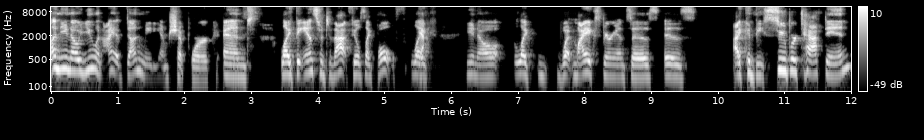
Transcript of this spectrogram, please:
and you know you and i have done mediumship work and yes. like the answer to that feels like both like yeah. you know like what my experience is is i could be super tapped in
